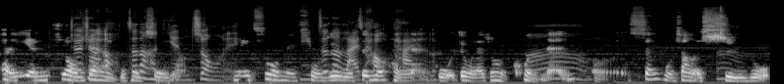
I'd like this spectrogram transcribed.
很严重，就觉得哦不然你不，会这真的很样严。重哎。没错，没错，你真的来就是我真的很难过，对我来说很困难。啊呃，生活上的示弱。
